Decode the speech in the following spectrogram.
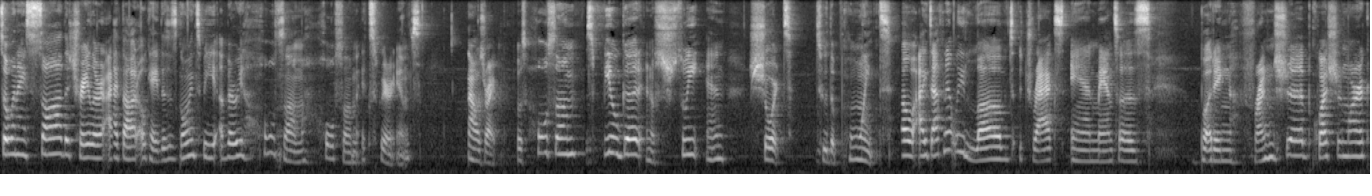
So when I saw the trailer, I thought, okay, this is going to be a very wholesome, wholesome experience. And I was right. It was wholesome, it was feel good, and it was sweet and short to the point. So I definitely loved Drax and Mantis' budding friendship question mark.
